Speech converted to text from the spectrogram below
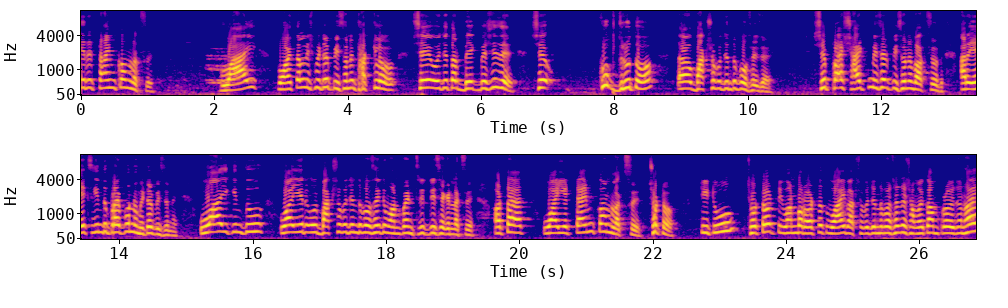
এর টাইম কম লাগছে। ওয়াই পঁয়তাল্লিশ মিটার পিছনে থাকলেও সে ওই যে তার বেগ বেশি যে, সে খুব দ্রুত বাক্স পর্যন্ত পৌঁছে যায়। সে প্রায় ষাট মিটার পিছনে বাক্স আর এক্স কিন্তু প্রায় পনেরো মিটার পিছনে। ওয়াই কিন্তু ওয়াই এর ওই বাক্স পর্যন্ত পৌঁছাইতে one point three three second লাগছে। অর্থাৎ ওয়াই এর টাইম কম লাগছে, ছোট। টি টু ছোট টি ওয়ান বড় অর্থাৎ ওয়াই বাক্স পর্যন্ত পৌঁছাতে সময় কম প্রয়োজন হয়।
